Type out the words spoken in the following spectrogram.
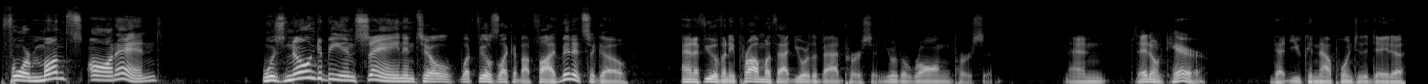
for months on end was known to be insane until what feels like about five minutes ago. And if you have any problem with that, you're the bad person. You're the wrong person. And they don't care that you can now point to the data.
